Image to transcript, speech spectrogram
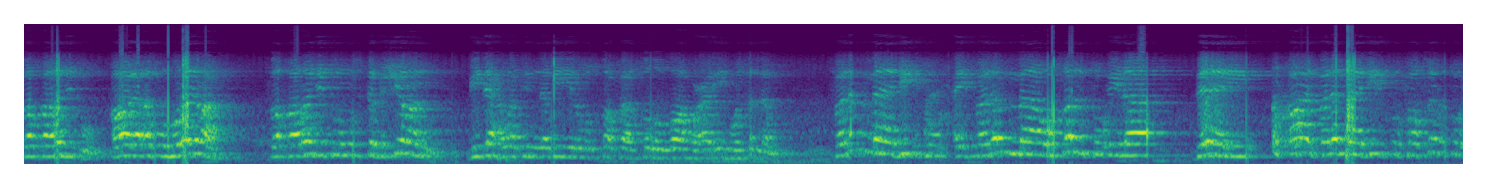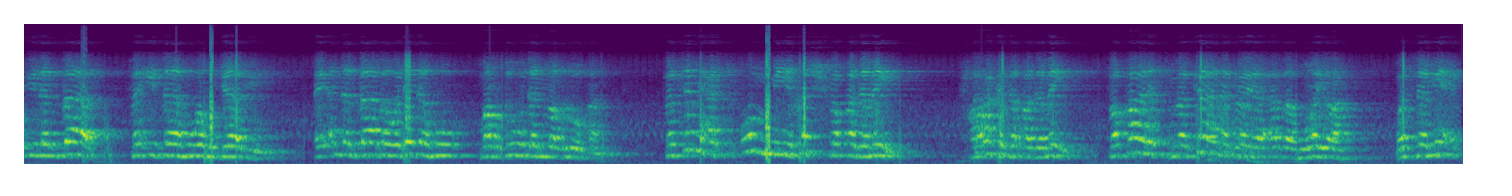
فخرجت قال أبو هريرة فخرجت مستبشرا بدعوة النبي المصطفى صلى الله عليه وسلم. فلما جئت أي فلما وصلت إلى داري قال فلما جئت فصرت إلى الباب فإذا هو مجاب أي أن الباب وجده مردودا مغلوقا. فسمعت أمي خشف قدمي حركة قدمي فقالت مكانك يا أبا هريرة؟ وسمعت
